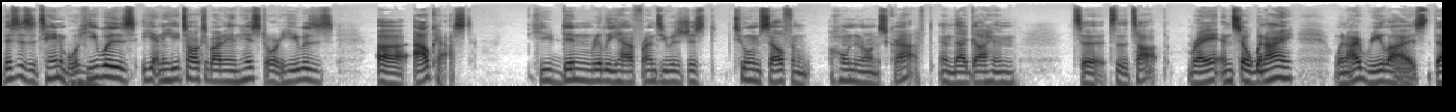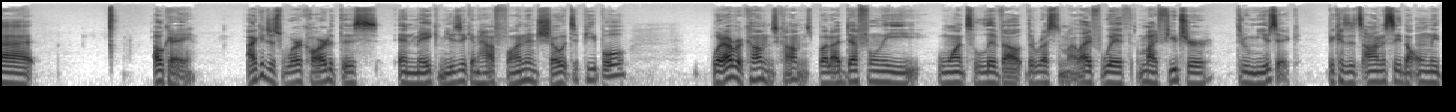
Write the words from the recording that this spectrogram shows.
This is attainable. He was, he, and he talks about it in his story. He was uh, outcast. He didn't really have friends. He was just to himself and honing on his craft, and that got him to to the top, right? And so when I when I realized that, okay, I could just work hard at this and make music and have fun and show it to people whatever comes comes but i definitely want to live out the rest of my life with my future through music because it's honestly the only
